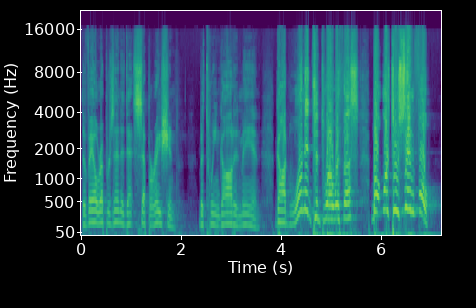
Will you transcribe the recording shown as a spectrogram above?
The veil represented that separation between God and man. God wanted to dwell with us, but we're too sinful.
